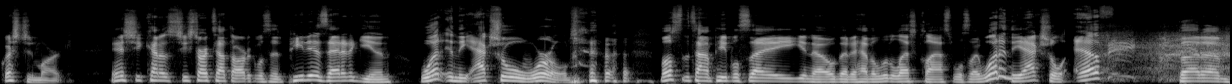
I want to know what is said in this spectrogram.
Question mark. And she kind of she starts out the article and said, "PETA is at it again. What in the actual world?" Most of the time, people say you know that have a little less class will say, "What in the actual f?" But um,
